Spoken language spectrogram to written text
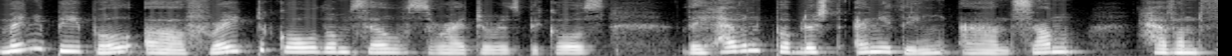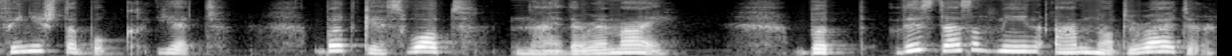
Many people are afraid to call themselves writers because they haven't published anything and some haven't finished a book yet. But guess what? Neither am I. But this doesn't mean I'm not a writer.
